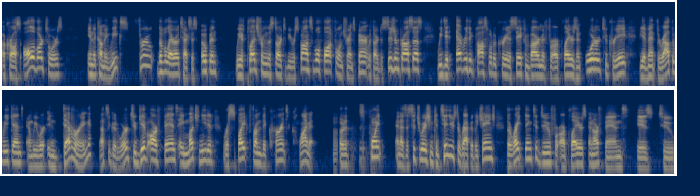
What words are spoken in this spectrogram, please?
across all of our tours in the coming weeks through the Valero Texas Open. We have pledged from the start to be responsible, thoughtful, and transparent with our decision process. We did everything possible to create a safe environment for our players in order to create the event throughout the weekend, and we were endeavoring that's a good word to give our fans a much needed respite from the current climate. But at this point, and as the situation continues to rapidly change, the right thing to do for our players and our fans is to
